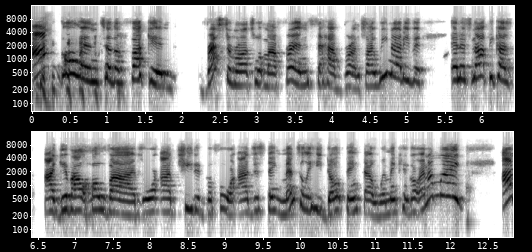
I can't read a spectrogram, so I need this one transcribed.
I'm going to the fucking restaurants with my friends to have brunch. Like, we not even, and it's not because I give out whole vibes or I've cheated before. I just think mentally he don't think that women can go. And I'm like, I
